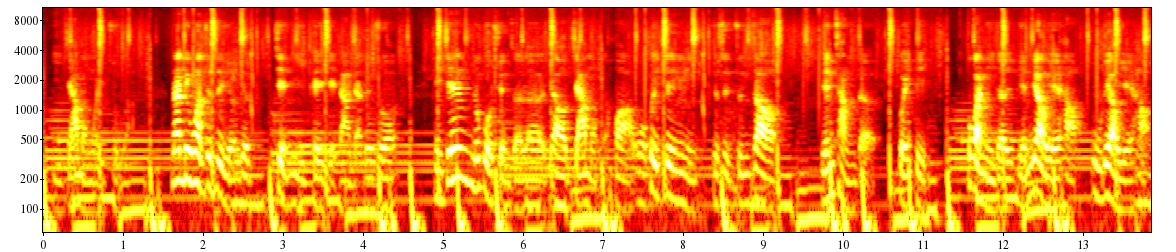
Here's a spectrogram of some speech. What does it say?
以加盟为主啊。那另外就是有一个建议可以给大家，就是说你今天如果选择了要加盟的话，我会建议你就是遵照原厂的规定，不管你的原料也好，物料也好，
